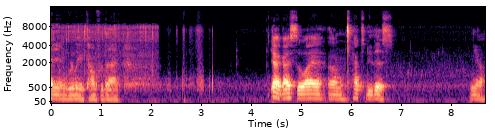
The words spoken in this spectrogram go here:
I didn't really account for that. Yeah, guys, so I um, had to do this. Yeah,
